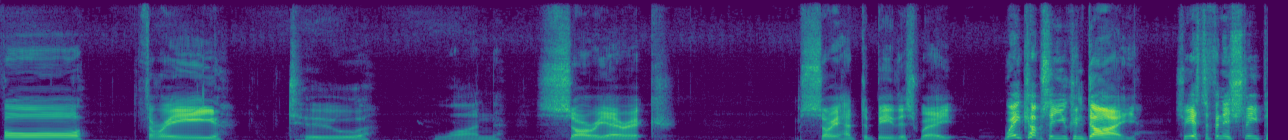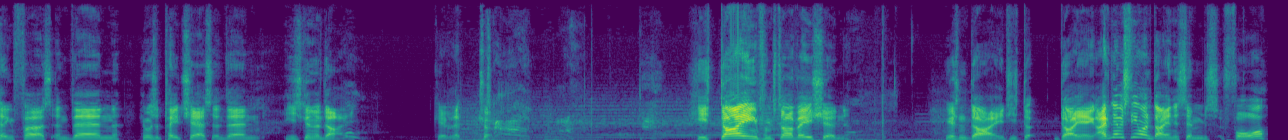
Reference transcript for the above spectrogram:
Four. Three. Two. One. Sorry, Eric. sorry it had to be this way. Wake up so you can die. So he has to finish sleeping first, and then he wants to play chess, and then he's gonna die. Okay, let He's dying from starvation. He hasn't died. He's dying. I've never seen anyone die in The Sims 4.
